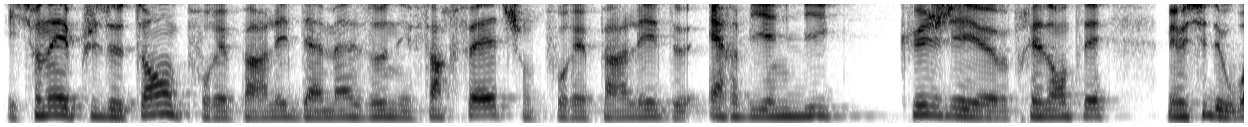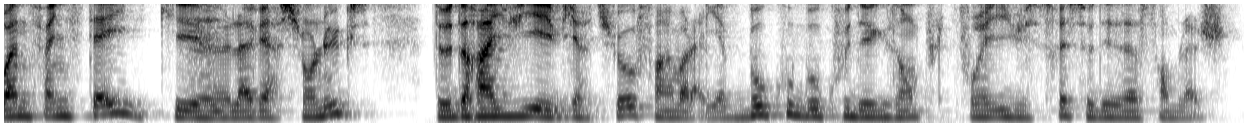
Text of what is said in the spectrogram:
Et si on avait plus de temps, on pourrait parler d'Amazon et Farfetch, on pourrait parler de Airbnb que j'ai euh, présenté, mais aussi de One Fine Stay, qui est mmh. la version luxe, de Drivey et Virtuo. Enfin voilà, il y a beaucoup, beaucoup d'exemples pour illustrer ce désassemblage.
